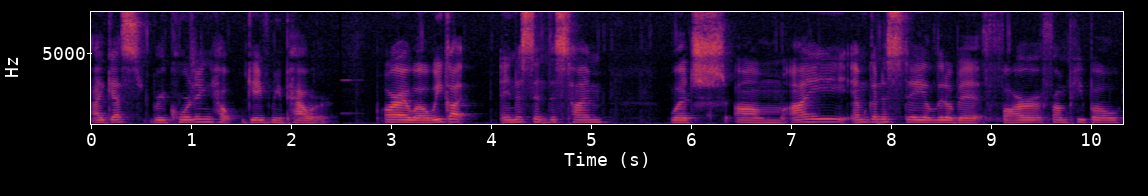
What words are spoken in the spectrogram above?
I guess recording helped gave me power. Alright, well, we got innocent this time, which, um, I am gonna stay a little bit far from people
